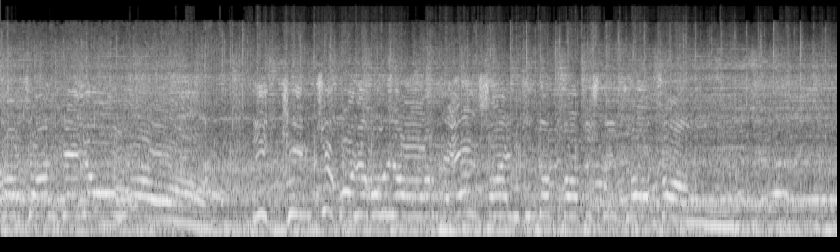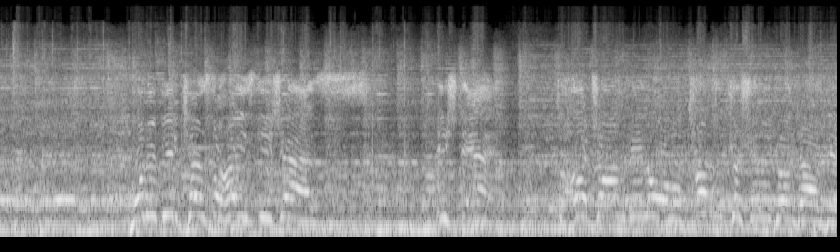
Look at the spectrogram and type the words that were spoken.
Hakan Velioğlu ikinci golü buluyor. En sahibi 1461 Trabzon. Golü bir kez daha izleyeceğiz. İşte Hakan Velioğlu tam köşeye gönderdi.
